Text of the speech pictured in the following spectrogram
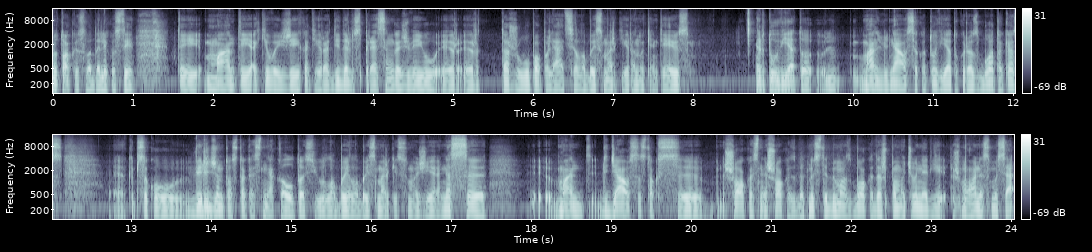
Nu tokius va dalykus. Tai tai man tai akivaizdžiai kad yra didelis presingas žvejų ir ir ta žuvų populiacija labai smarkiai yra nukentėjus ir tų vietų man liūdniausia kad tų vietų kurios buvo tokios e, kaip sakau virdžintos tokios nekaltos jų labai labai smarkiai sumažėjo. Nes e, man didžiausias toks e, šokas ne šokas bet nustebimas buvo kad aš pamačiau netgi žmones muse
